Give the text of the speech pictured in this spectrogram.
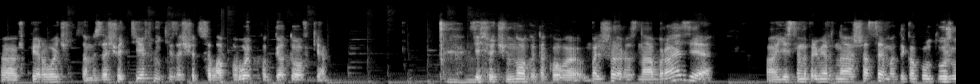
Э, в первую очередь там, за счет техники, за счет силовой подготовки. Mm-hmm. Здесь очень много такого, большое разнообразие, если, например, на шоссе мы до какого-то уже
